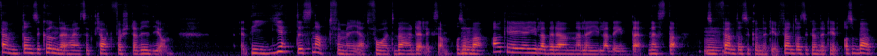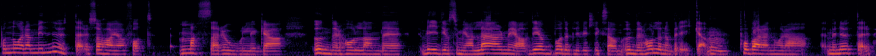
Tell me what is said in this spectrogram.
15 sekunder har jag sett klart första videon. Det är jättesnabbt för mig att få ett värde liksom. Och så bara, okej jag gillade den eller gillade inte. Nästa. Så 15 sekunder till, 15 sekunder till. Och så bara på några minuter så har jag fått massa roliga, underhållande videos som jag lär mig av. Det har både blivit liksom underhållen och berikad Mm. på bara några minuter.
